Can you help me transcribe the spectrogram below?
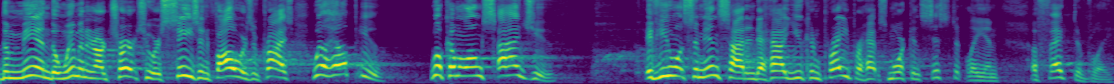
the men, the women in our church who are seasoned followers of Christ. We'll help you. We'll come alongside you. If you want some insight into how you can pray perhaps more consistently and effectively.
